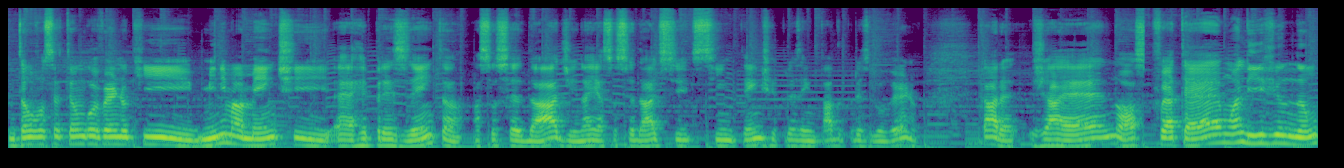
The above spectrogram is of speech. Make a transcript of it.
Então, você tem um governo que minimamente é, representa a sociedade, né? E a sociedade se, se entende representada por esse governo cara, já é nossa. Foi até um alívio não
